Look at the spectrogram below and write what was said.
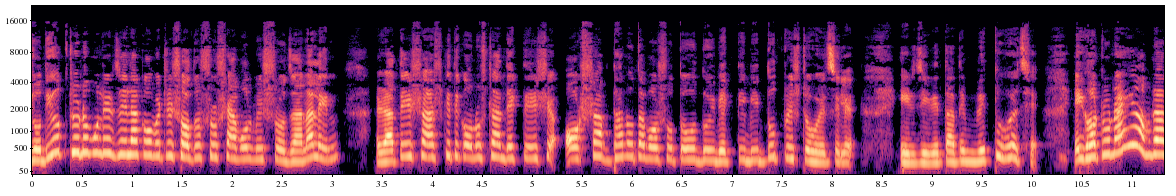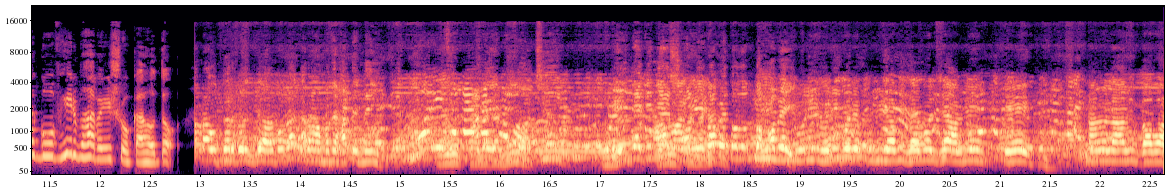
যদিও তৃণমূলের জেলা কমিটির সদস্য শ্যামল মিশ্র জানালেন রাতের সাংস্কৃতিক অনুষ্ঠান দেখতে এসে অসাবধানতাবশত দুই ব্যক্তি বিদ্যুৎপৃষ্ট হয়েছিলেন। এর জেরে তাদের মৃত্যু হয়েছে। এই ঘটনায় আমরা গভীরভাবে শোকাহত। আমরা উদ্ধার করে দিতে পারব না কারণ আমাদের হাতে নেই। এইটাকে নিয়ে সঠিকভাবে তদন্ত হবে করে পুলিশ অফিসার বলছে আপনি কে? আমি বললাম, আমি বাবা।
